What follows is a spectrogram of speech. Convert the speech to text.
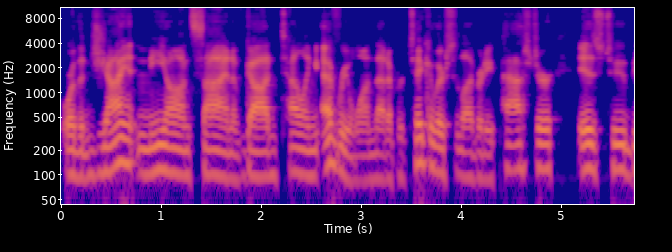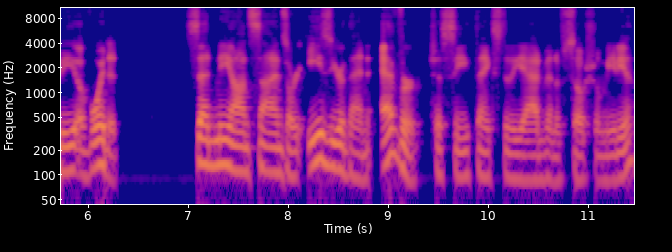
or the giant neon sign of God telling everyone that a particular celebrity pastor is to be avoided. Said neon signs are easier than ever to see thanks to the advent of social media.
